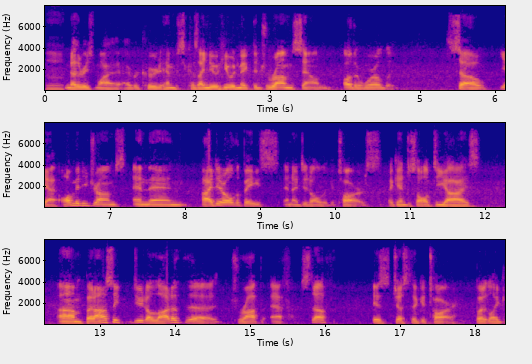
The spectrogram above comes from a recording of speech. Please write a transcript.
Mm. Another reason why I recruited him is because I knew he would make the drums sound otherworldly. So yeah, all MIDI drums, and then I did all the bass and I did all the guitars. Again, just all DIs. Um, but honestly, dude, a lot of the drop F stuff is just the guitar. But like,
